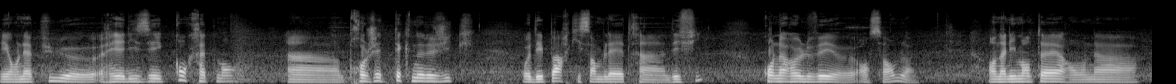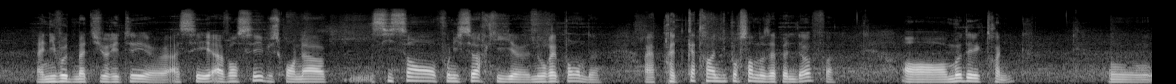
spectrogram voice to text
et on a pu réaliser concrètement un projet technologique au départ qui semblait être un défi qu'on a relevé ensemble. En alimentaire, on a un niveau de maturité assez avancé puisqu'on a 600 fournisseurs qui nous répondent à près de 90% de nos appels d'offres en mode électronique. On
